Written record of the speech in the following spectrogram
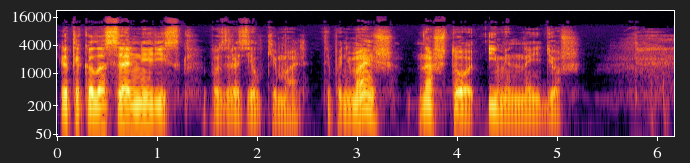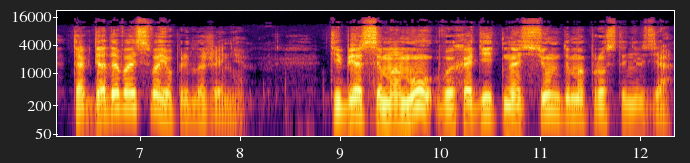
Это колоссальный риск, — возразил Кемаль. Ты понимаешь, на что именно идешь? Тогда давай свое предложение. Тебе самому выходить на Сюндема просто нельзя.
